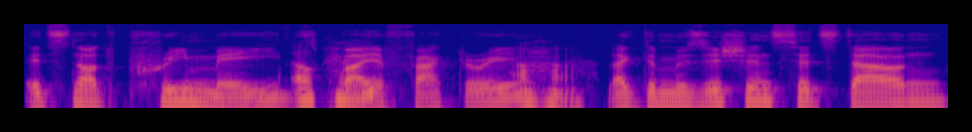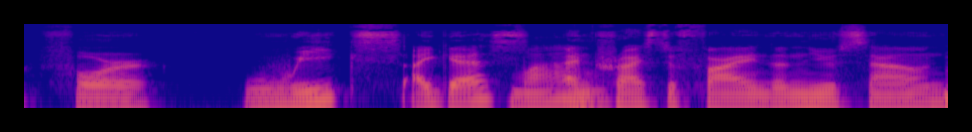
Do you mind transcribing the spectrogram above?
it's not pre-made Okay. by a factory Uh-huh. like the musician sits down for weeks i guess Wow. And tries to find a new sound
